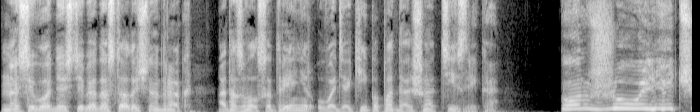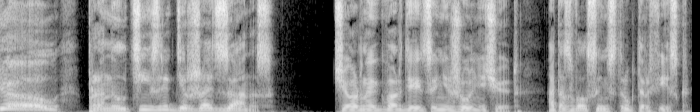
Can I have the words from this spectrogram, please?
«На сегодня с тебя достаточно драк», — отозвался тренер, уводя Кипа подальше от Тизрика. «Он жульничал!» — проныл Тизрик, держась за нос. «Черные гвардейцы не жульничают», — отозвался инструктор Фиск.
